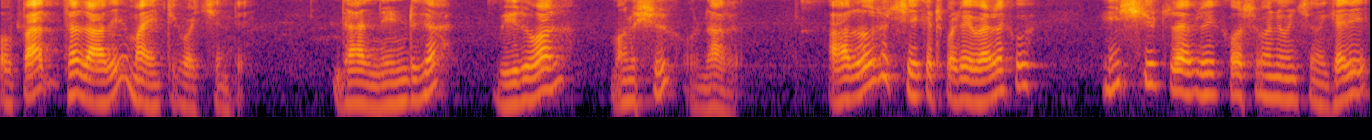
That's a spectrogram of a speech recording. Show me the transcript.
ఒక పెద్ద లారీ మా ఇంటికి వచ్చింది. దాని నిండుగా బీరువాలు మనుషులు ఉన్నారు. ఆ రోజు చీకటి పడే వేళకు ఇన్స్టిట్యూట్ లైబ్రరీ కోసమని ఉంచిన గది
